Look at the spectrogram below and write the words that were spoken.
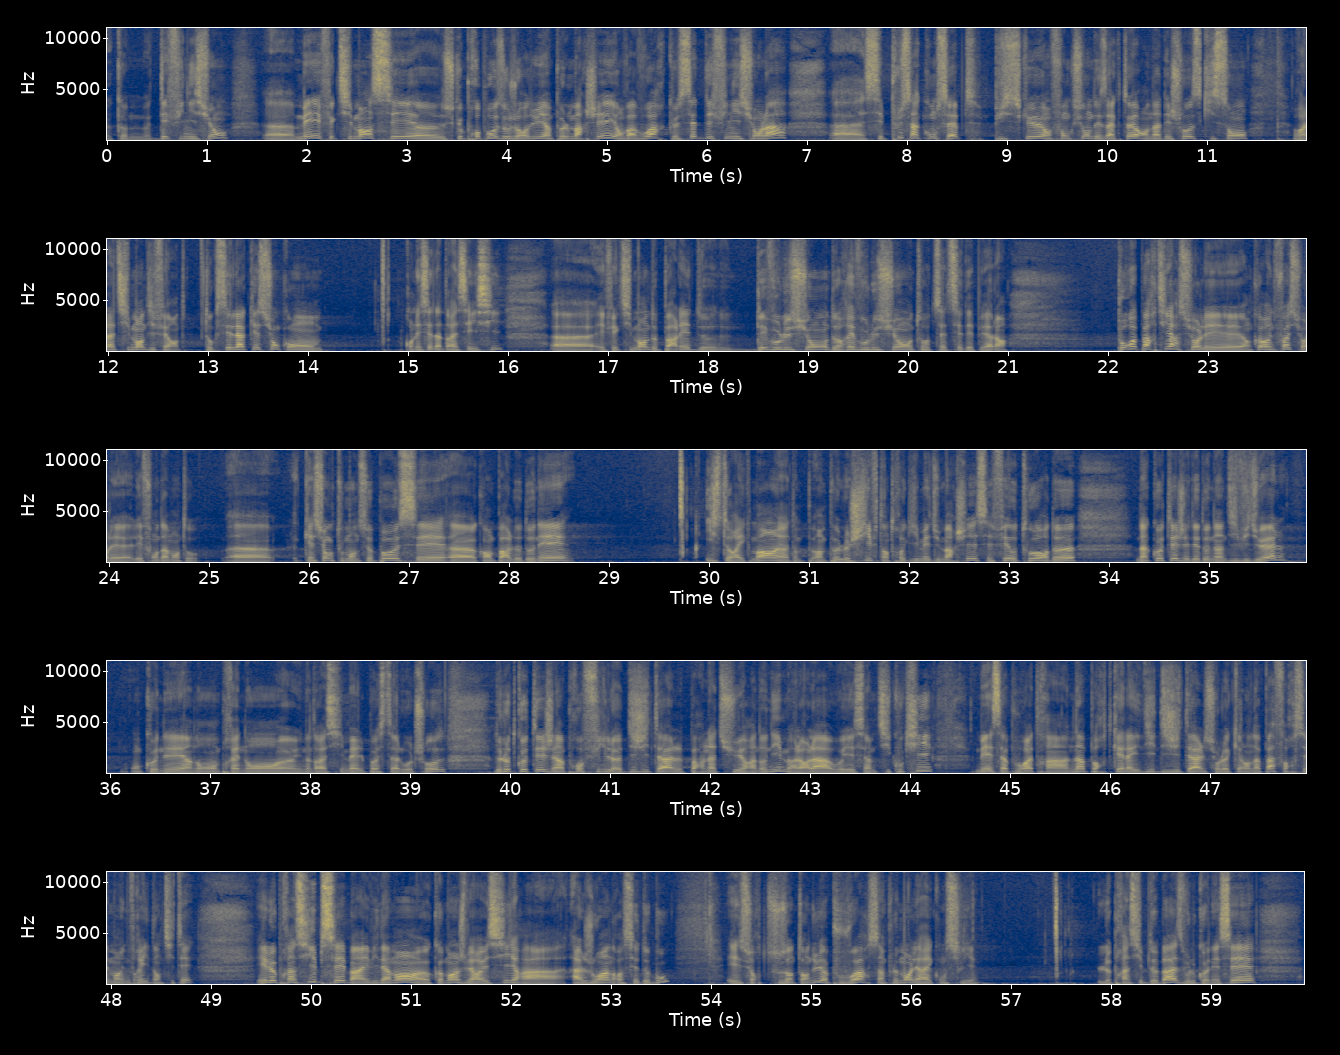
comme définition. Euh, mais effectivement, c'est euh, ce que propose aujourd'hui un peu le marché. Et on va voir que cette définition-là, c'est plus un concept, puisque en fonction des acteurs, on a des choses qui sont relativement différentes. Donc c'est la question qu'on essaie d'adresser ici. effectivement, de parler d'évolution, de, révolution autour de cette CDP. Alors, pour repartir sur les, encore une fois sur les, les fondamentaux, la question que tout le monde se pose, c'est quand on parle de données, historiquement, un peu le shift entre guillemets du marché s'est fait autour de, d'un côté j'ai des données individuelles, on connaît un nom, un prénom, euh, une adresse email, postale ou autre chose. De l'autre côté, j'ai un profil digital par nature anonyme. Alors là, vous voyez, c'est un petit cookie, mais ça pourrait être un n'importe quel ID digital sur lequel on n'a pas forcément une vraie identité. Et le principe, c'est ben, évidemment euh, comment je vais réussir à, à joindre ces deux bouts et sous-entendu à pouvoir simplement les réconcilier. Le principe de base, vous le connaissez,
